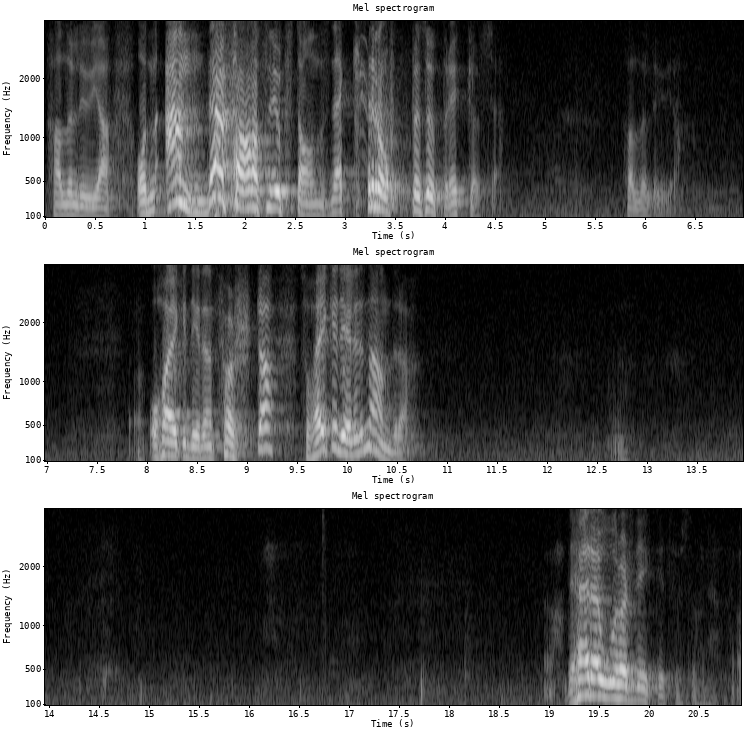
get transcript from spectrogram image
Halleluja. Och den andra fasen i uppståndelsen är kroppens uppryckelse. Halleluja. Och har jag icke det i den första, så har jag icke det i den andra. Det här är oerhört viktigt. förstår ni.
